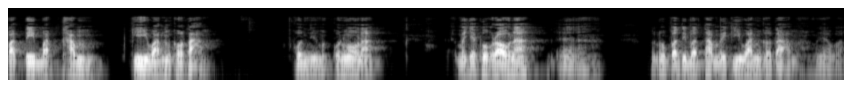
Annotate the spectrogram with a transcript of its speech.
ปฏิบัติธรรมกี่วันก็ตาม คนที่คนโง่นะ ไม่ใช่พวกเรานะ คนปฏิบัติธรรมไปกี่วันก็ตามเรียกว่า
